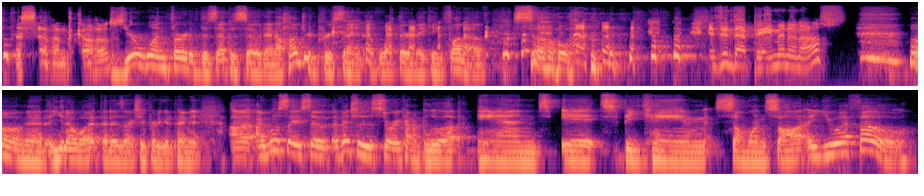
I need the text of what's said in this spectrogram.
the seventh co-host. You're one third of this episode and hundred percent of what they're making fun of. So, Isn't that payment enough? oh man, you know what? That is actually pretty good payment. Uh, I will say so. Eventually, the story kind of blew up, and it became someone saw a UFO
